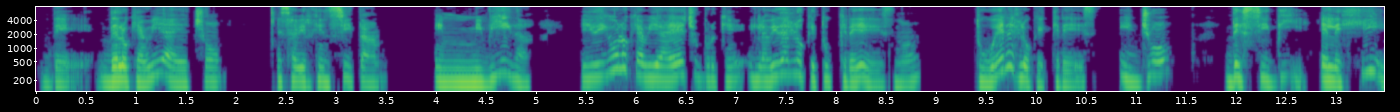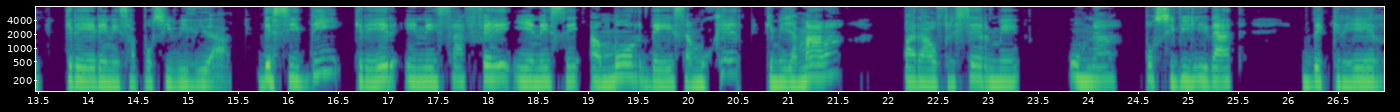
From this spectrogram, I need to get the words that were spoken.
de, de lo que había hecho esa virgencita en mi vida. Y digo lo que había hecho porque en la vida es lo que tú crees, ¿no? Tú eres lo que crees. Y yo decidí, elegí creer en esa posibilidad. Decidí creer en esa fe y en ese amor de esa mujer que me llamaba para ofrecerme una posibilidad de creer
